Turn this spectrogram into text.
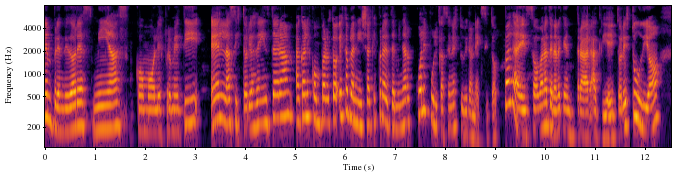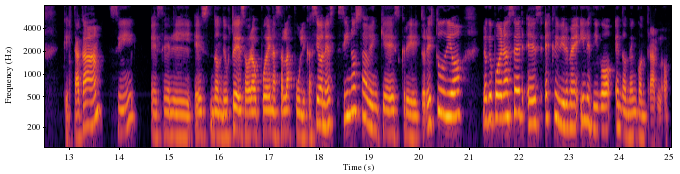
emprendedoras mías, como les prometí en las historias de Instagram, acá les comparto esta planilla que es para determinar cuáles publicaciones tuvieron éxito. Para eso van a tener que entrar a Creator Studio, que está acá, ¿sí? Es, el, es donde ustedes ahora pueden hacer las publicaciones. Si no saben qué es Creator Studio, lo que pueden hacer es escribirme y les digo en dónde encontrarlo.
